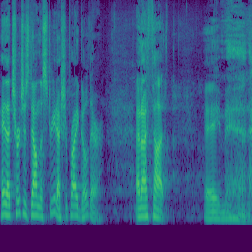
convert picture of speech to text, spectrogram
Hey, that church is down the street. I should probably go there. And I thought, Amen.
